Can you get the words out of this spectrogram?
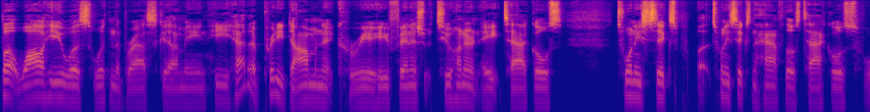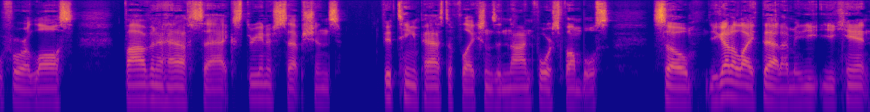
but while he was with Nebraska, I mean, he had a pretty dominant career. He finished with 208 tackles, 26, uh, 26 and a half of those tackles for, for a loss, five and a half sacks, three interceptions, 15 pass deflections, and nine forced fumbles. So you got to like that. I mean, you, you can't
